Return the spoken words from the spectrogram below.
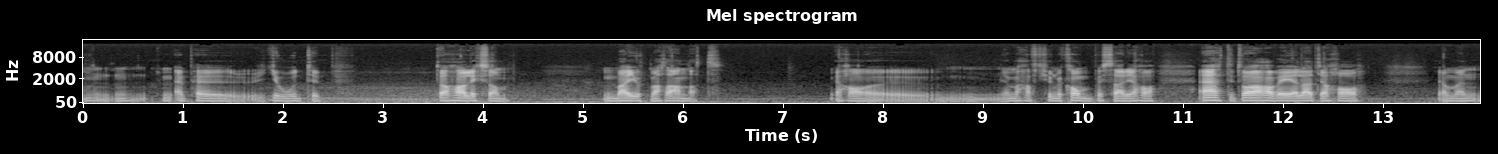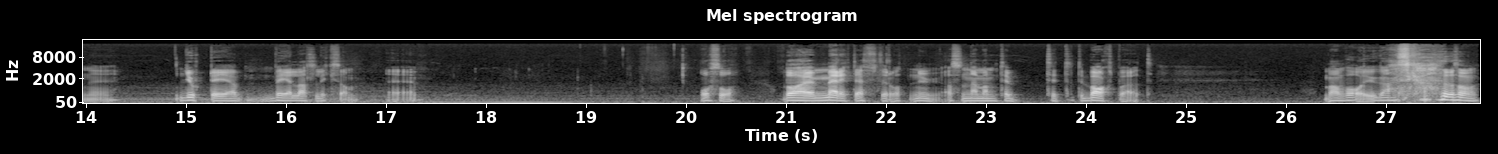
mm, en period typ. Då har liksom bara gjort massa annat. Jag har, eh, jag har haft kul med kompisar, jag har ätit vad jag har velat, jag har ja men eh, gjort det jag velat liksom. Eh. Och så. Då har jag märkt efteråt nu, alltså när man typ tittar tillbaks på det att man var ju ganska som,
